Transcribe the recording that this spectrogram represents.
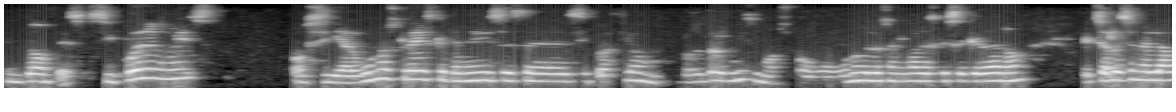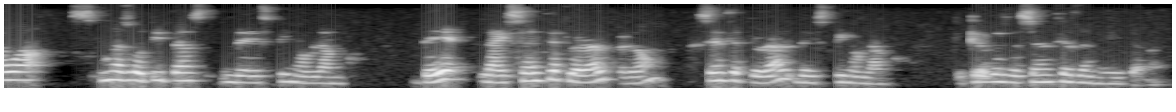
Entonces, si puedes, Luis, o si algunos creéis que tenéis esa situación vosotros mismos o uno de los animales que se quedaron, echarles en el agua unas gotitas de espino blanco, de la esencia floral, perdón, esencia floral de espino blanco, que creo que es de esencias del Mediterráneo,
